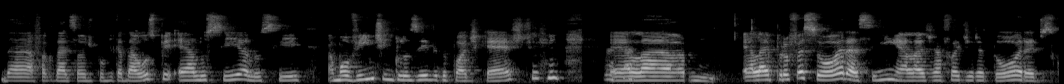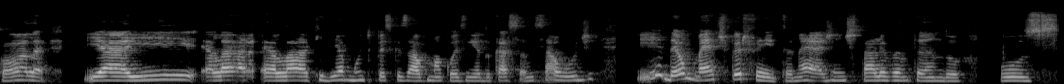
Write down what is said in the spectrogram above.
da Faculdade de Saúde Pública da USP, é a Lucia, a Lucy é uma ouvinte, inclusive, do podcast. Ela, ela é professora, assim, ela já foi diretora de escola, e aí ela, ela queria muito pesquisar alguma coisa em educação e saúde, e deu um match perfeito, né? A gente está levantando os,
